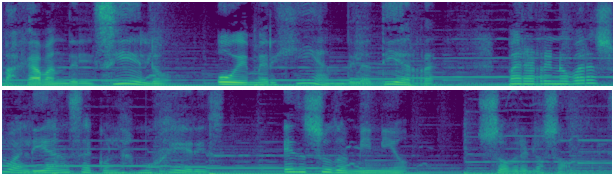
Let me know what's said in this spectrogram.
bajaban del cielo o emergían de la tierra para renovar su alianza con las mujeres en su dominio sobre los hombres.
